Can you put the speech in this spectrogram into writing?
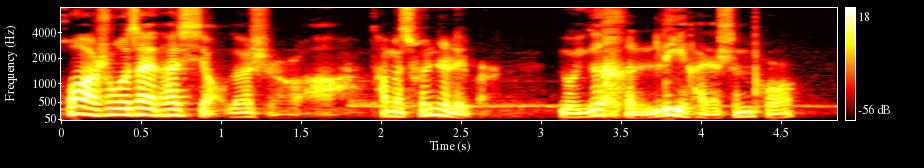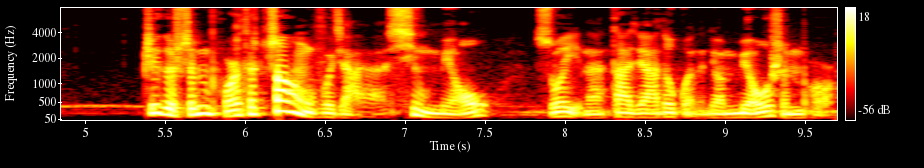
话说，在他小的时候啊，他们村子里边有一个很厉害的神婆。这个神婆她丈夫家呀姓苗，所以呢大家都管她叫苗神婆。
